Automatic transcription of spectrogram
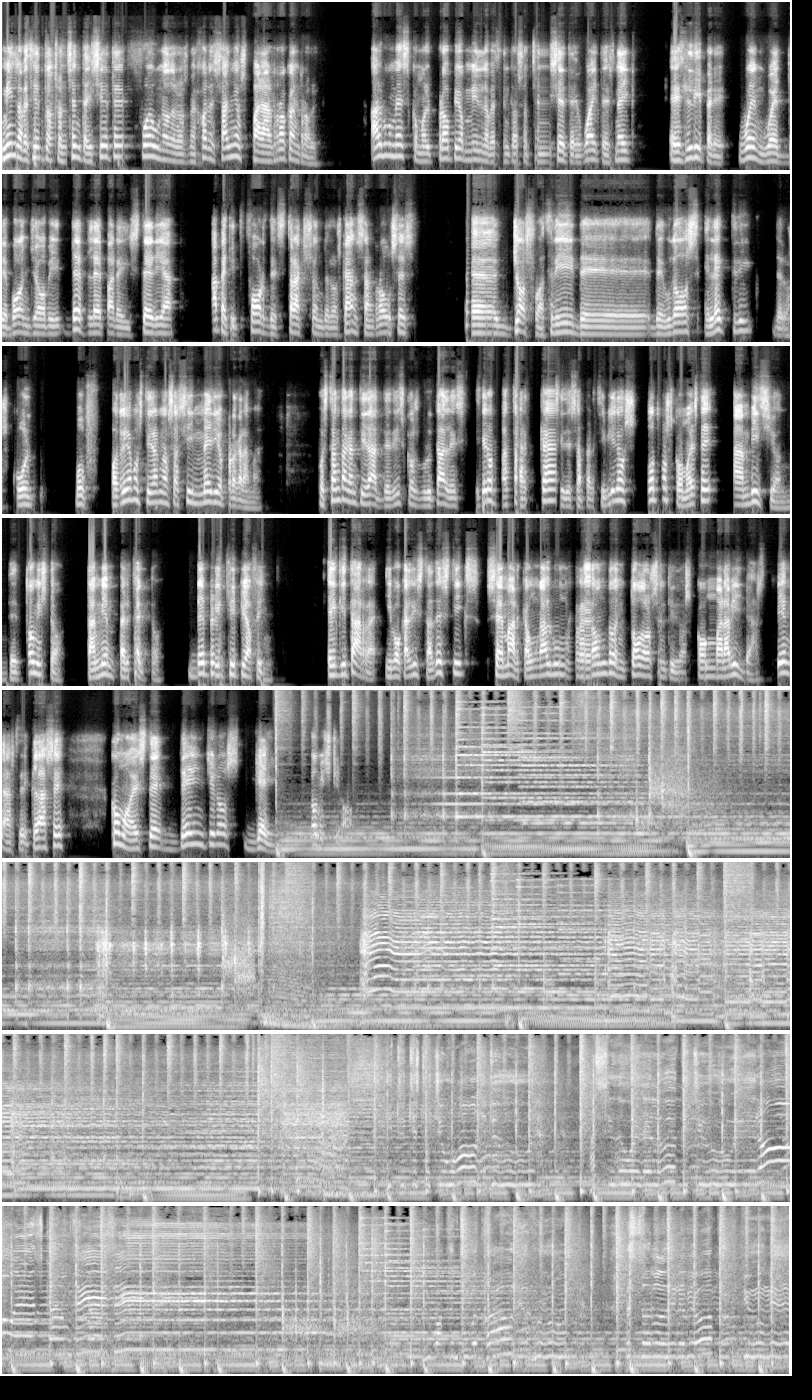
1987 fue uno de los mejores años para el rock and roll. Álbumes como el propio 1987 White Snake, Slippery, When Wet de Bon Jovi, Def Leppard e Appetite for Destruction de los Guns N' Roses, eh, Joshua 3 de, de U2, Electric de los Cult. Podríamos tirarnos así medio programa. Pues tanta cantidad de discos brutales hicieron pasar casi desapercibidos otros como este Ambition de Tommy Shaw, también perfecto, de principio a fin. El guitarra y vocalista de Styx se marca un álbum redondo en todos los sentidos, con maravillas llenas de clase como este Dangerous Game. of your perfume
